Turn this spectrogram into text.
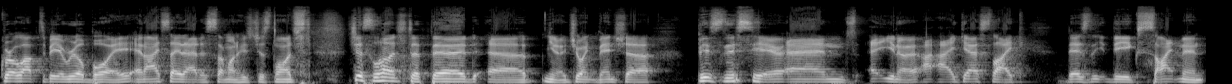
grow up to be a real boy? And I say that as someone who's just launched just launched a third uh, you know joint venture business here, and uh, you know I, I guess like there's the, the excitement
